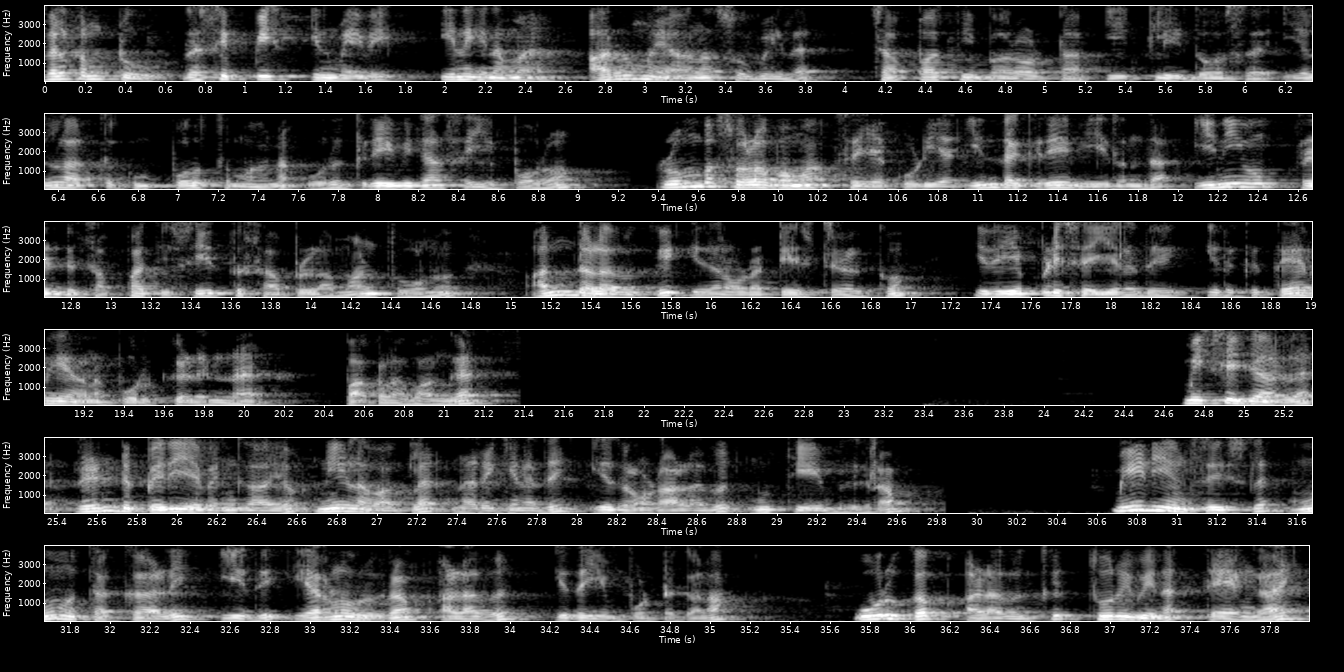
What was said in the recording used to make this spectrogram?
Welcome to recipes in my way இன்றைக்கி நம்ம அருமையான சுவையில் சப்பாத்தி பரோட்டா இட்லி தோசை எல்லாத்துக்கும் பொருத்தமான ஒரு கிரேவி தான் செய்ய போகிறோம் ரொம்ப சுலபமாக செய்யக்கூடிய இந்த கிரேவி இருந்தால் இனியும் ரெண்டு சப்பாத்தி சேர்த்து சாப்பிட்லாமான்னு தோணும். அந்த அளவுக்கு இதனோட டேஸ்ட் இருக்கும். இதை எப்படி செய்கிறது இதுக்கு தேவையான பொருட்கள் என்ன? பார்க்கலாம் வாங்க. மிக்ஸி ஜாரில் ரெண்டு பெரிய வெங்காயம் நீல வாக்கில் நறுக்கினது. இதனோட அளவு நூற்றி ஐம்பது கிராம். மீடியம் சைஸில் மூணு தக்காளி இது இரநூறு கிராம் அளவு. இதையும் போட்டுக்கலாம். ஒரு கப் அளவுக்கு துருவின தேங்காய்.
